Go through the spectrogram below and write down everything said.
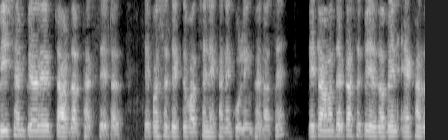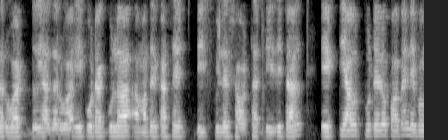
বিশ এম্পিয়ারের চার্জার থাকছে এটা এপাশে দেখতে পাচ্ছেন এখানে কুলিং ফ্যান আছে। এটা আমাদের কাছে পেয়ে যাবেন এক হাজার ওয়াট দুই হাজার ওয়াট। এই প্রোডাক্টগুলো আমাদের কাছে ডিসপ্লে অর্থাৎ ডিজিটাল একটি আউটপুটেরও পাবেন এবং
